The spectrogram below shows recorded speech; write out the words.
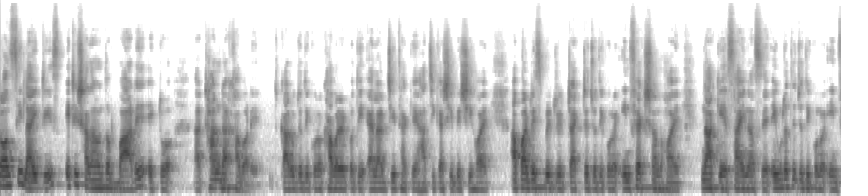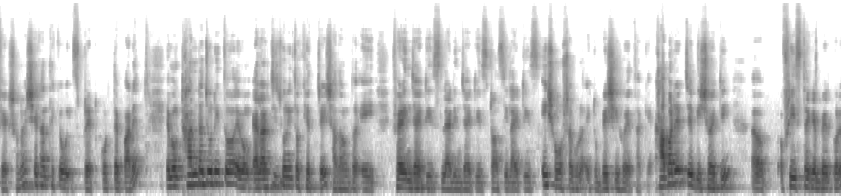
টনসিলাইটিস, এটি সাধারণত বাড়ে একটু ঠান্ডা খাবারে। কারও যদি কোনো খাবারের প্রতি অ্যালার্জি থাকে, হাঁচি কাশি বেশি হয় আপার রেসপিরেটরি ট্র্যাক্টে যদি কোনো ইনফেকশন হয়, নাকে সাইনাসে এগুলোতে যদি কোনো ইনফেকশন হয়, সেখান থেকেও স্প্রেড করতে পারে। এবং ঠান্ডাজনিত এবং অ্যালার্জিজনিত ক্ষেত্রে সাধারণত এই ফেরিনজাইটিস ল্যারিনজাইটিস টনসিলাইটিস এই সমস্যাগুলো একটু বেশি হয়ে থাকে। খাবারের যে বিষয়টি ফ্রিজ থেকে বের করে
